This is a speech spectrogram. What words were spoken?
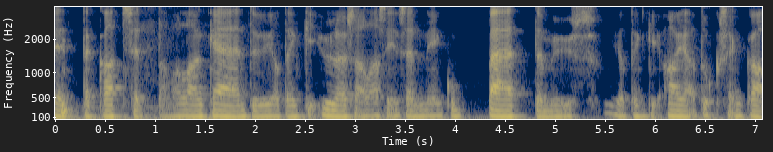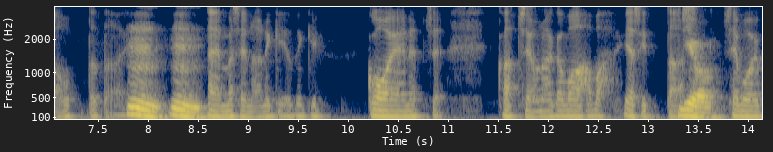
että katse tavallaan kääntyy jotenkin ylösalaisin sen niin kuin päättömyys jotenkin ajatuksen kautta tai Mm. Mm. näin mä sen ainakin jotenkin koen, että se katse on aika vahva ja sitten taas Joo. se voi,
